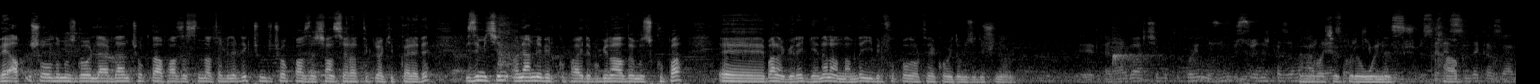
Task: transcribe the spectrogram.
Ve atmış olduğumuz gollerden çok daha fazlasını da atabilirdik. Çünkü çok fazla şans yarattık rakip kalede. Bizim için önemli bir kupaydı bugün aldığımız kupa. Ee, bana göre genel anlamda iyi bir futbol ortaya koyduğumuzu düşünüyorum. Ee, Fenerbahçe bu kupayı uzun bir süredir kazanamadı. Fenerbahçe En son couldn't win this senesinde kazandı.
